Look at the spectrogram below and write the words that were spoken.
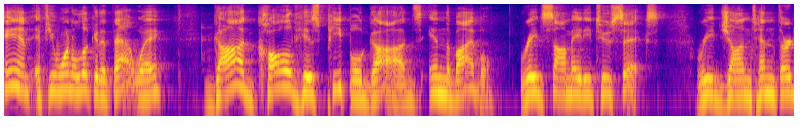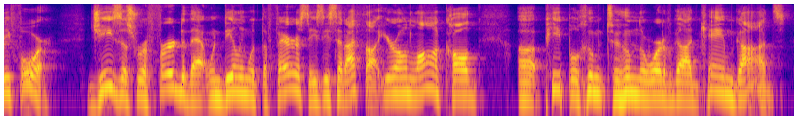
And if you want to look at it that way, God called his people gods in the Bible. Read Psalm 82 6. Read John 10 34. Jesus referred to that when dealing with the Pharisees. He said, I thought your own law called uh, people whom, to whom the word of God came gods.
